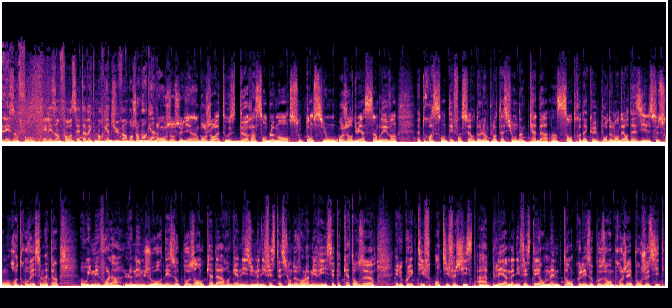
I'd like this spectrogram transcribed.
Les infos. Et les infos, c'est avec Morgane Juvin. Bonjour Morgane. Bonjour Julien, bonjour à tous. Deux rassemblements sous tension aujourd'hui à Saint-Brévin. 300 défenseurs de l'implantation d'un CADA, un centre d'accueil pour demandeurs d'asile, se sont retrouvés ce matin. Oui, mais voilà, le même jour, des opposants au CADA organisent une manifestation devant la mairie. C'est à 14h et le collectif antifasciste a appelé à manifester en même temps que les opposants au projet pour, je cite,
